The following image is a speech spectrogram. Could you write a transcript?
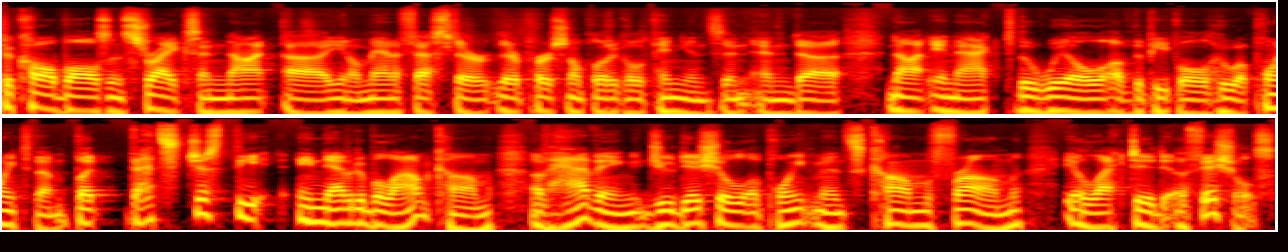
to call balls and strikes and not, uh, you know, manifest their their personal political opinions and and uh, not enact the will of the people who appoint them. But that's just the inevitable outcome of having judicial appointments come from elected officials.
